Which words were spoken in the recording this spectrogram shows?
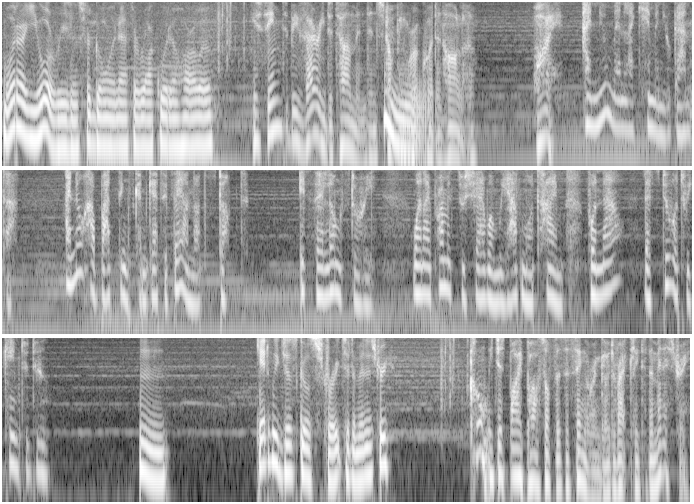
What are your reasons for going after Rookwood and Harlow? You seem to be very determined in stopping Hmm. Rookwood and Harlow. Why? I knew men like him in Uganda. I know how bad things can get if they are not stopped. It's a long story, one I promise to share when we have more time. For now, let's do what we came to do. Hmm. Can't we just go straight to the ministry? Can't we just bypass Officer Singer and go directly to the ministry?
